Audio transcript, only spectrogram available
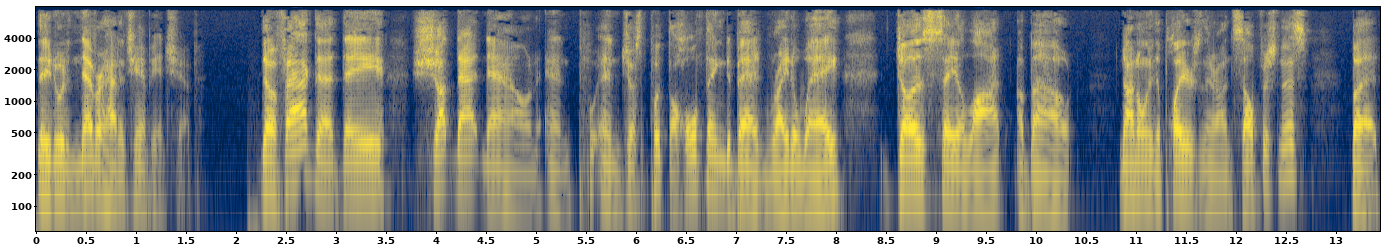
they would have never had a championship. The fact that they shut that down and and just put the whole thing to bed right away does say a lot about not only the players and their unselfishness, but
